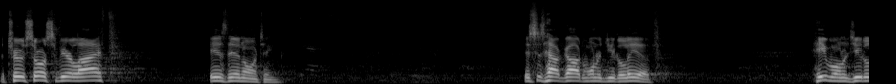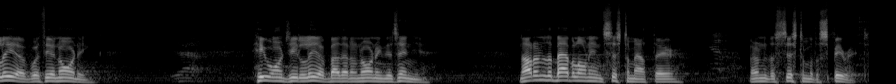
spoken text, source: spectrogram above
The true source of your life is the anointing. This is how God wanted you to live. He wanted you to live with the anointing. He wanted you to live by that anointing that's in you. Not under the Babylonian system out there, but under the system of the Spirit.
